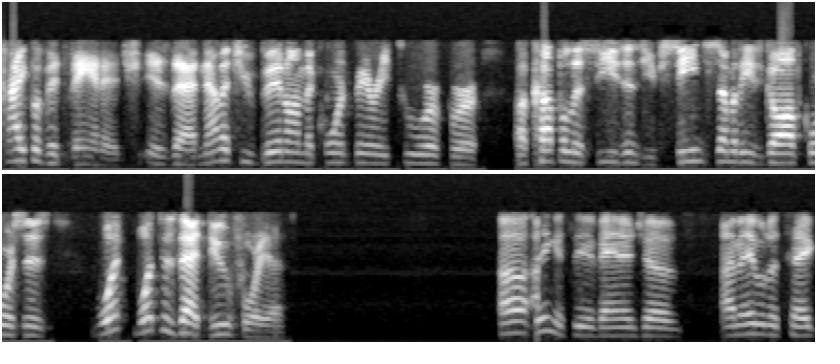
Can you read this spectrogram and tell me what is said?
type of advantage is that now that you've been on the Korn Ferry Tour for a couple of seasons, you've seen some of these golf courses. What what does that do for you? Uh, I think it's the advantage of I'm able to take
